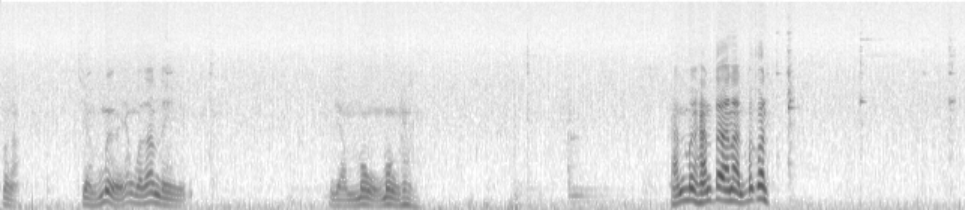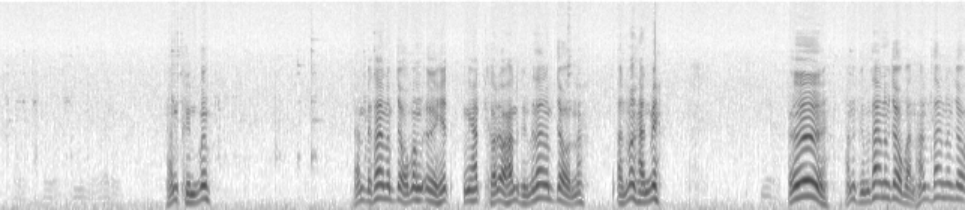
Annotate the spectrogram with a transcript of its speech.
ตัวน่ะเสียงมือยังบัตัดนี่เดี๋ยวมงมง หันเบิ่งหันแตอันนั้นเบิ่งก่อนหันขึ้นเบิ่งหันไปทางน้ำเจ้าบิ่งเออเฮ็ดงัดเขาแล้วหันขึ้นไปทางน้ำเจ้านะอันเบิ่งหันไหมเออหันขึ้นไปทางน้ำเจ้าบัดหันไปทางน้ำเจ้า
